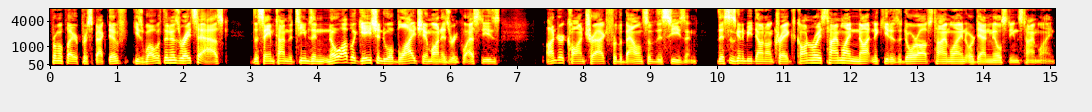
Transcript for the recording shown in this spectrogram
from a player perspective. He's well within his rights to ask. At the same time, the team's in no obligation to oblige him on his request. He's under contract for the balance of the season. This is going to be done on Craig Conroy's timeline, not Nikita Zadorov's timeline or Dan Milstein's timeline.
